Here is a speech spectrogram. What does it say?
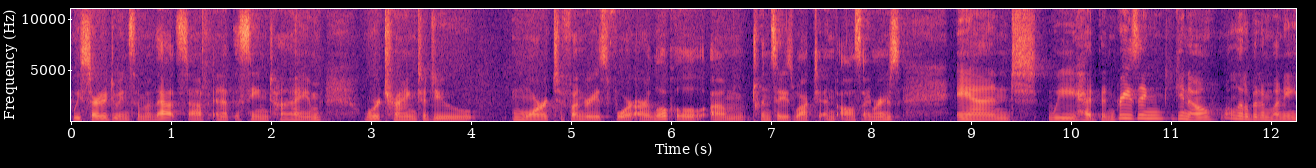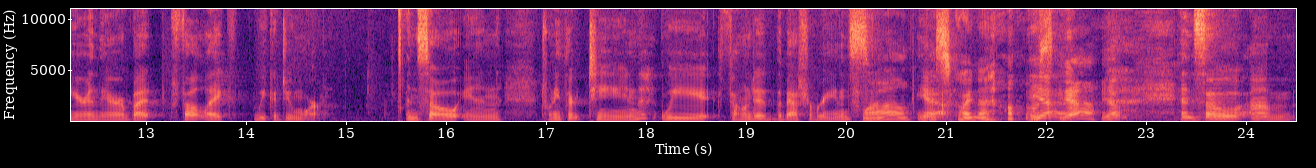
we started doing some of that stuff. And at the same time, we're trying to do more to fundraise for our local um, Twin Cities Walk to End Alzheimer's. And we had been raising, you know, a little bit of money here and there, but felt like we could do more. And so in 2013, we founded the Bash for Brains. Wow, yeah. that's going on. yeah, yeah, yep. And so um,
